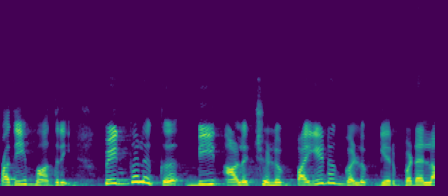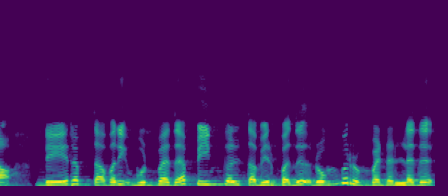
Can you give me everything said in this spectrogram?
அதே மாதிரி பெண்களுக்கு மீன் அலைச்சலும் பயணங்களும் ஏற்படலாம். நேரம் தவறி உண்பதை பெண்கள் தவிர்ப்பது ரொம்ப ரொம்ப நல்லது.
